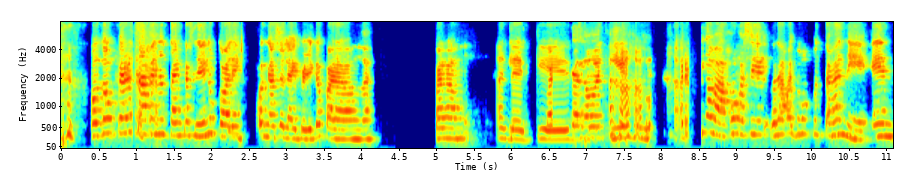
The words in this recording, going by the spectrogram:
Although, pero sa akin nung time kasi, nung college, pag nasa library ka, parang, parang, Undead kid. Ganon, pero ginawa ko kasi wala ako ibang mapuntahan eh. And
